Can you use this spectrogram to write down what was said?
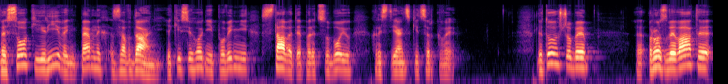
високий рівень певних завдань, які сьогодні повинні ставити перед собою християнські церкви. Для того, щоб розвивати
